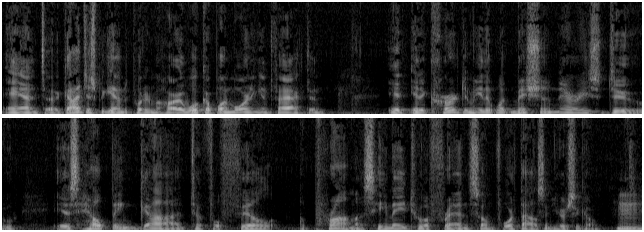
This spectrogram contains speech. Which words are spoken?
And uh, God just began to put it in my heart. I woke up one morning, in fact, and it, it occurred to me that what missionaries do is helping God to fulfill a promise he made to a friend some 4,000 years ago. Hmm.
